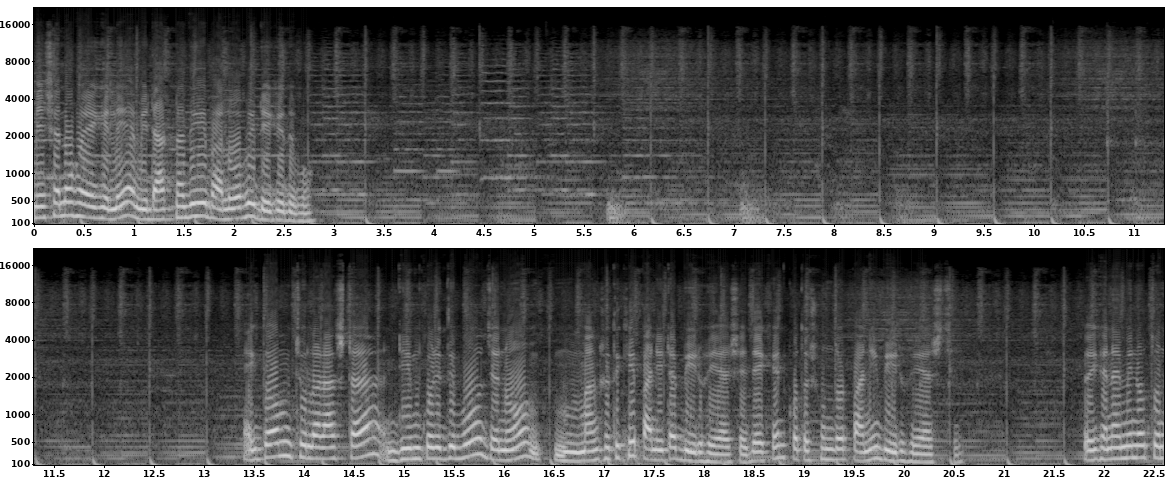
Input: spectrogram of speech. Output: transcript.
মেশানো হয়ে গেলে আমি ডাকনা দিয়ে ভালোভাবে ডেকে দেবো। একদম চুলার আঁচটা ডিম করে দেব যেন মাংস থেকে পানিটা বের হয়ে আসে। দেখেন কত সুন্দর পানি বের হয়ে আসছে। তো এখানে আমি নতুন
